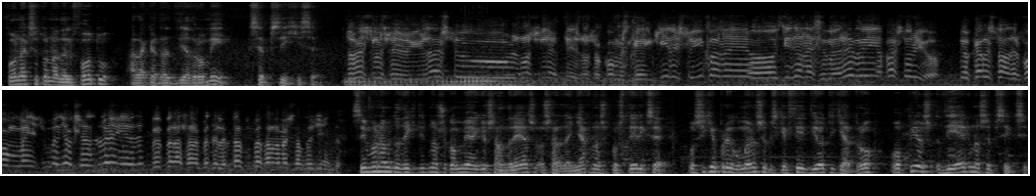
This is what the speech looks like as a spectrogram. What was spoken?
φώναξε τον αδελφό του, αλλά κατά τη διαδρομή ξεψύχησε. Τώρα έστειλε γιουδάρι του νοσηλεύτη νοσοκόμες και εκείνε του είπαν ότι δεν εφημερεύει να πάει στο Ρίο. Και κάλεσε τον αδελφός μου, με διώξε, λέει, δεν περάσανε πέντε λεπτά, του πέθανε μέσα στο αυτοκίνητο. Σύμφωνα με το διοικητή του νοσοκομείου Αγιο Ανδρέας, ο 49χρονο υποστήριξε πως είχε προηγουμένως επισκεφθεί ιδιώτη γιατρό, ο οποίος διέγνωσε ψήξη.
